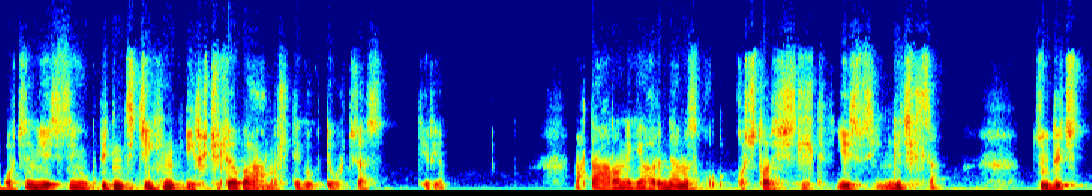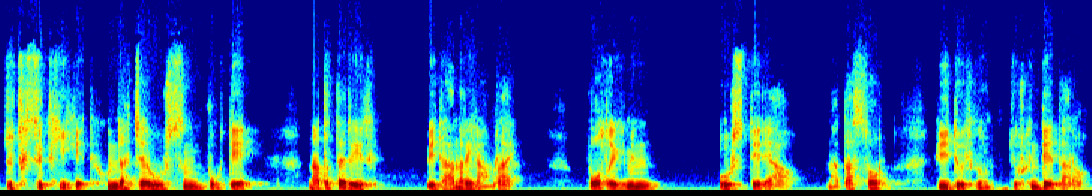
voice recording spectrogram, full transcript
Учир нь Есүсийн үг бидэнд жинхэнэ эрхчлөө ба амралтыг өгдөг учраас тэр юм. Матай 11:28-аас 30 дугаар ишлэлд Есүс ингэж хэлсэн. Зүдэж зүтгсэд хийгээд хүнд ачаа үүрсэн бүгдээ надад ир би та нарыг амраая. Буулгыг минь өөрс дээрээ ав. Надаас сур би дүлгэн зүрхэндээ дарав.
